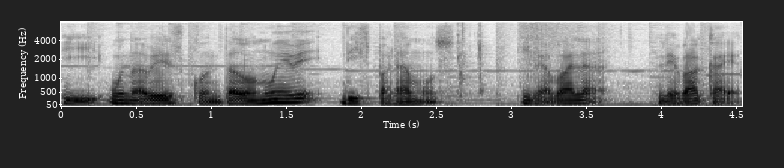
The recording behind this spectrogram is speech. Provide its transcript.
y una vez contado 9 disparamos y la bala le va a caer.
